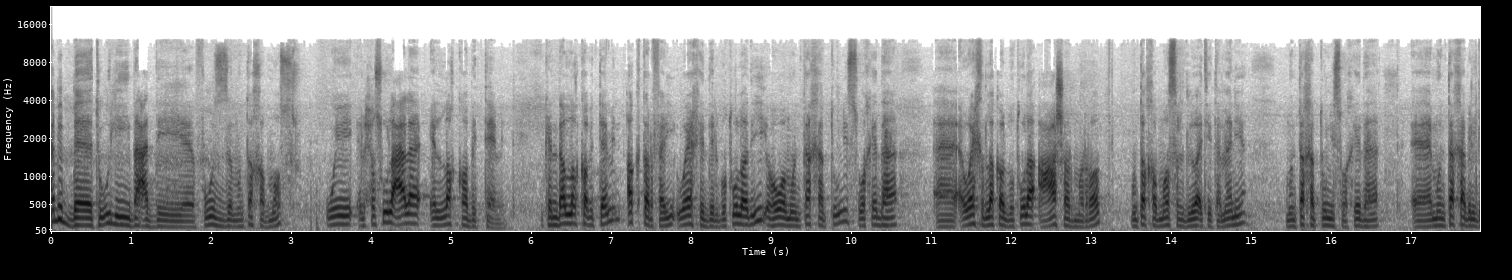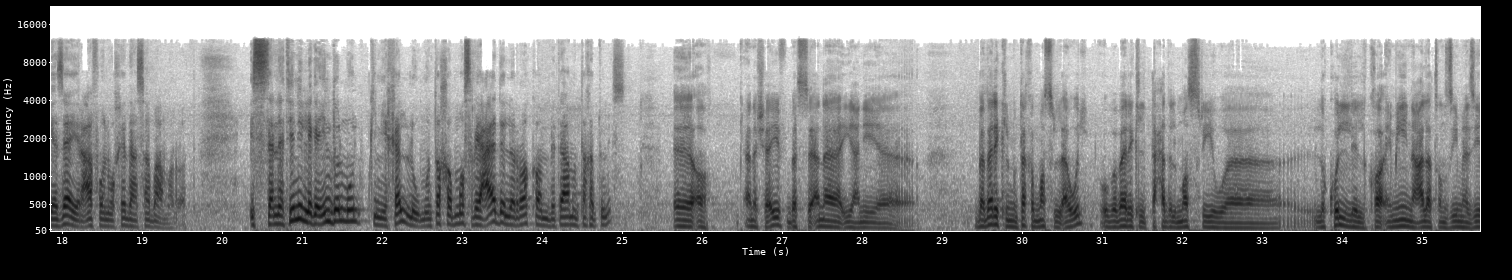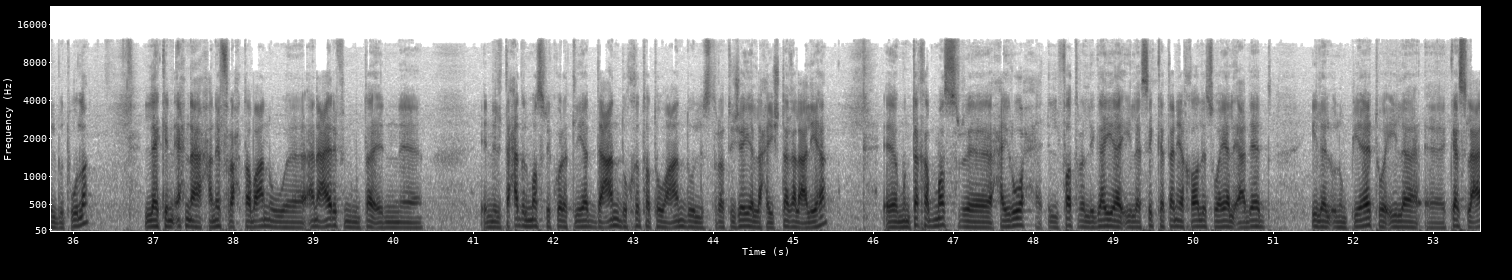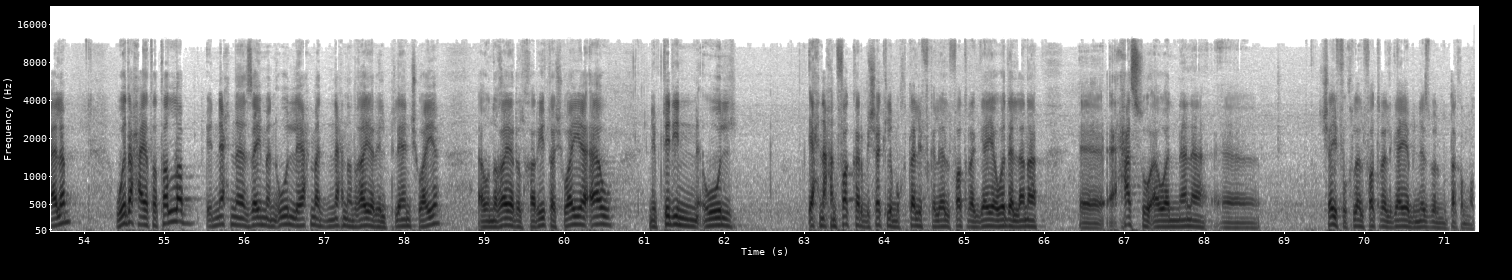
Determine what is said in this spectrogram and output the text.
حابب تقولي بعد فوز منتخب مصر والحصول على اللقب الثامن. يمكن ده اللقب الثامن. أكتر فريق واخد البطولة دي هو منتخب تونس واخدها آه واخد لقب البطولة 10 مرات. منتخب مصر دلوقتي 8 منتخب تونس واخدها آه منتخب الجزائر عفوا واخدها سبع مرات. السنتين اللي جايين دول ممكن يخلوا منتخب مصر يعادل الرقم بتاع منتخب تونس؟ آه, آه أنا شايف بس أنا يعني آه ببارك لمنتخب مصر الأول وببارك للاتحاد المصري ولكل القائمين على تنظيم هذه البطولة. لكن إحنا هنفرح طبعا وأنا عارف إن إن إن الاتحاد المصري كرة اليد عنده خططه وعنده الاستراتيجية اللي هيشتغل عليها. منتخب مصر هيروح الفترة اللي جاية إلى سكة تانية خالص وهي الإعداد إلى الأولمبياد وإلى كأس العالم. وده هيتطلب إن إحنا زي ما نقول يا أحمد إن إحنا نغير البلان شوية. أو نغير الخريطة شوية أو نبتدي نقول إحنا هنفكر بشكل مختلف خلال الفترة الجاية وده اللي أنا حاسه أو إن أنا شايفه خلال الفترة اللي جاية بالنسبة لمنتخب مصر.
